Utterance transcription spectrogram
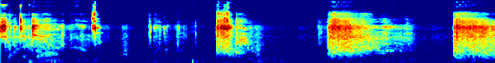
Shoot to kill. อื้อหืออื้อหือ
